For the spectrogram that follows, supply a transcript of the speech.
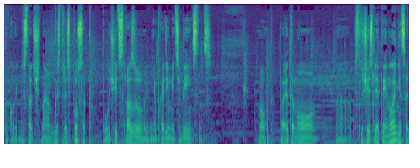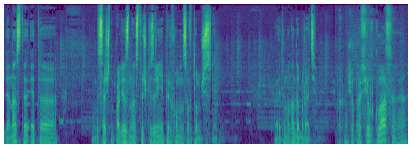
такой достаточно быстрый способ получить сразу необходимый тебе инстанс. Вот, поэтому в случае, если это инлайнится, для нас это достаточно полезно с точки зрения перформанса в том числе. Поэтому надо брать. Так, ну что, просил классы, да?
